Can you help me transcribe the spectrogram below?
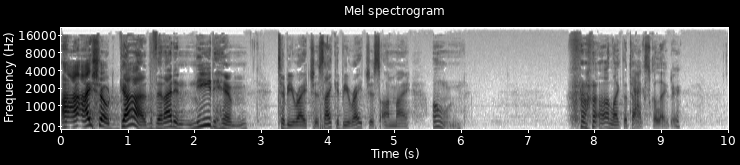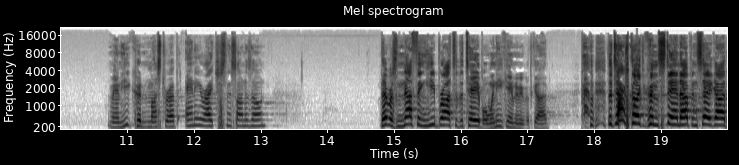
I, I showed God that I didn't need him to be righteous, I could be righteous on my own. Unlike the tax collector. Man, he couldn't muster up any righteousness on his own. There was nothing he brought to the table when he came to meet with God. the tax collector couldn't stand up and say, God,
